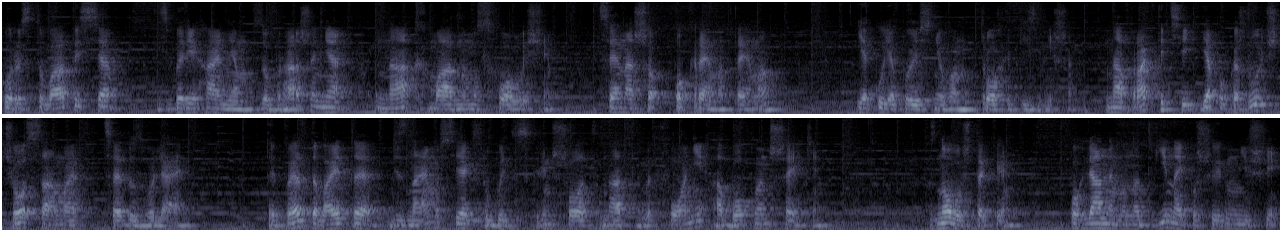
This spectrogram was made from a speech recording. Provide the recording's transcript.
користуватися зберіганням зображення на хмарному сховищі. Це наша окрема тема, яку я поясню вам трохи пізніше. На практиці я покажу, що саме це дозволяє. Тепер давайте дізнаємося, як зробити скріншот на телефоні або планшеті. Знову ж таки, поглянемо на дві найпоширеніші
